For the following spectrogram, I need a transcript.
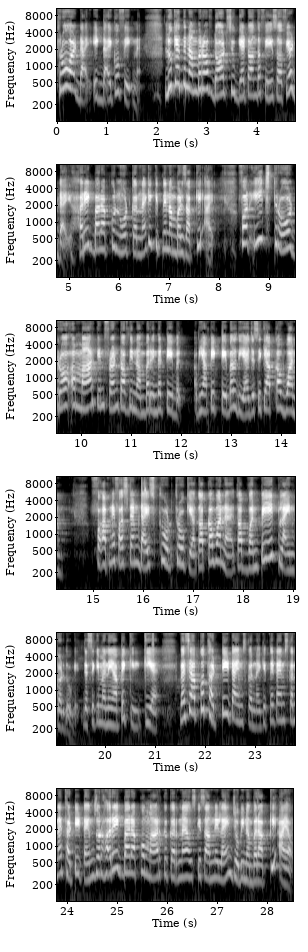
थ्रो और डाई एक डाई को फेंकना है। Look at the number of dots you get on the face of your die हर एक बार आपको नोट करना है कि कितने नंबर्स आपके आए। For each throw draw a mark in front of the number in the table अब यहाँ पे एक टेबल दिया है, जैसे कि आपका वन आपने फ़र्स्ट टाइम डाइस थ्रो किया तो आपका वन आया तो आप वन पे एक लाइन कर दोगे, जैसे कि मैंने यहाँ पे किया है। वैसे आपको थर्टी टाइम्स करना है, कितने टाइम्स करना है? थर्टी टाइम्स और हर एक बार आपको मार्क करना है, उसके सामने लाइन जो भी नंबर आपकी आया हो।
